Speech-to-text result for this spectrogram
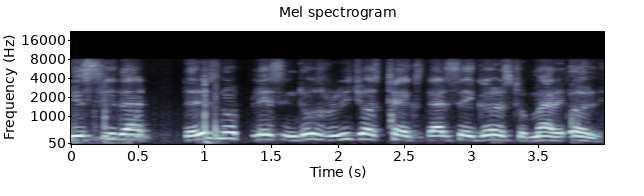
you see that there is no place in those religious texts that say girls to marry early.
